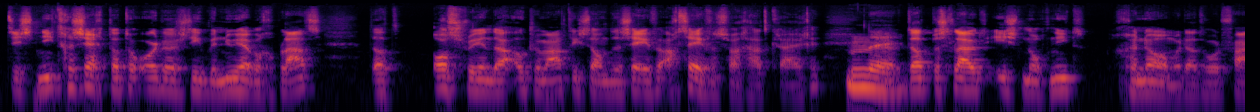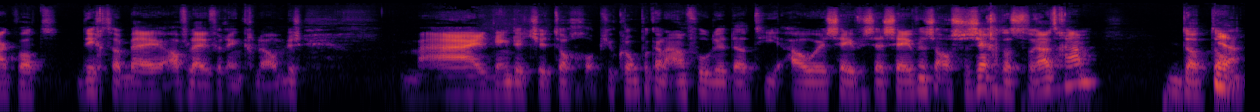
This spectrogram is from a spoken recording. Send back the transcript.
het is niet gezegd dat de orders die we nu hebben geplaatst, dat Austrian daar automatisch dan de 787's van gaat krijgen. Nee. Uh, dat besluit is nog niet genomen. Dat wordt vaak wat dichter bij aflevering genomen. Dus, maar ik denk dat je toch op je klompen kan aanvoelen dat die oude 767's, als ze zeggen dat ze eruit gaan, dat dan Ja.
